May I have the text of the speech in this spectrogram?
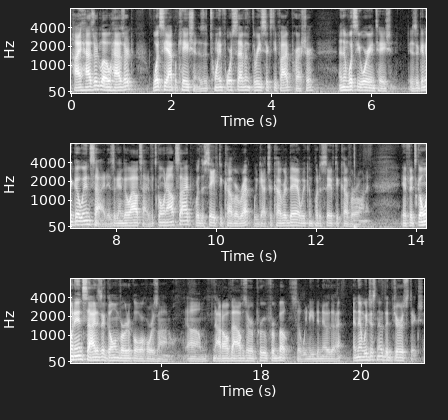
high hazard, low hazard. What's the application? Is it 24 7, 365 pressure? And then what's the orientation? Is it going to go inside? Is it going to go outside? If it's going outside, we're the safety cover rep. We got you covered there. We can put a safety cover on it. If it's going inside, is it going vertical or horizontal? Um, not all valves are approved for both, so we need to know that. And then we just know the jurisdiction.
